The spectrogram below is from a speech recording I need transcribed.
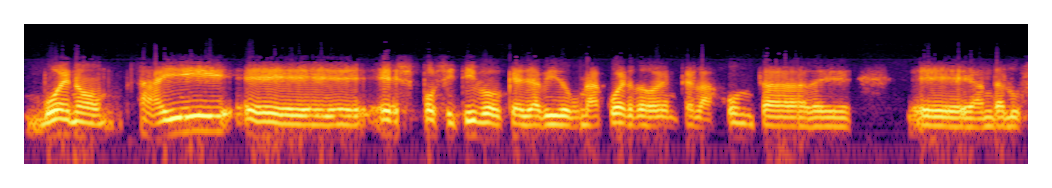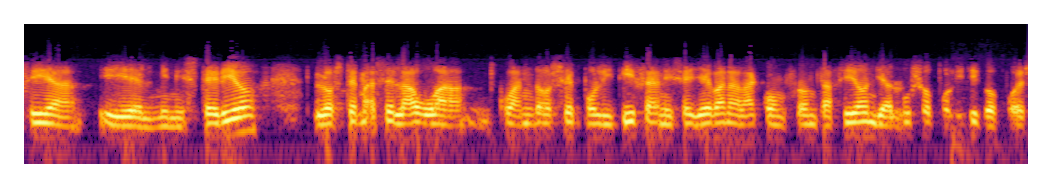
Bueno, ahí es positivo que haya habido un acuerdo entre la Junta de eh, Andalucía y el Ministerio. Los temas del agua, cuando se politizan y se llevan a la confrontación y al uso político, pues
